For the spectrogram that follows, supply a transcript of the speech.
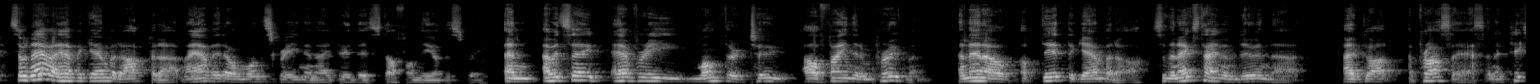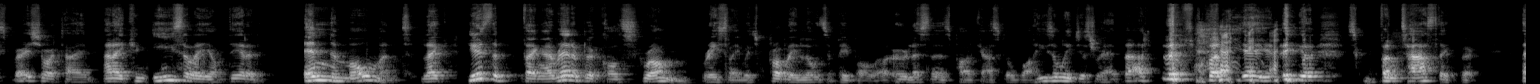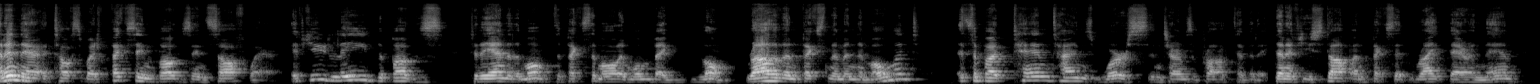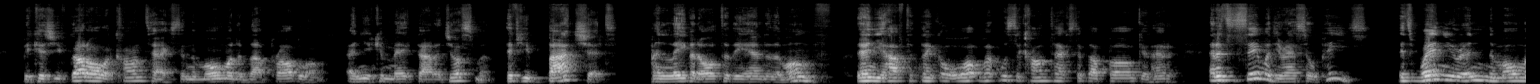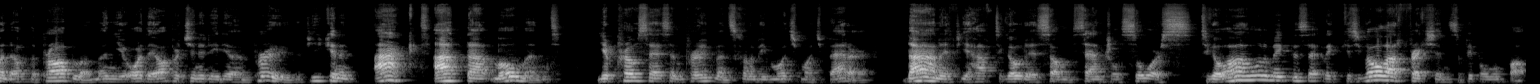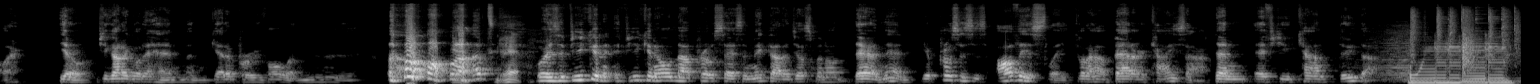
so now I have a Gemba doc for that and I have it on one screen and I do this stuff on the other screen. And I would say every month or two, I'll find an improvement and then I'll update the Gemba doc. So the next time I'm doing that, I've got a process and it takes very short time and I can easily update it in the moment. Like, here's the thing I read a book called Scrum recently, which probably loads of people who are listening to this podcast go, What? He's only just read that. but yeah, you know, it's a fantastic book. And in there, it talks about fixing bugs in software. If you leave the bugs to the end of the month to fix them all in one big lump rather than fixing them in the moment, it's about 10 times worse in terms of productivity than if you stop and fix it right there and then because you've got all the context in the moment of that problem and you can make that adjustment. If you batch it and leave it all to the end of the month, then you have to think, oh, what, what was the context of that bug and how to, and it's the same with your SOPs. It's when you're in the moment of the problem and you or the opportunity to improve. If you can act at that moment, your process improvement is going to be much, much better than if you have to go to some central source to go, oh, I want to make this because like, you've all that friction, so people won't bother. You know, if you got to go to him and get approval and all yeah, that. Yeah. Whereas if you can if you can own that process and make that adjustment on there and then, your process is obviously going to have better kaizen than if you can't do that.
